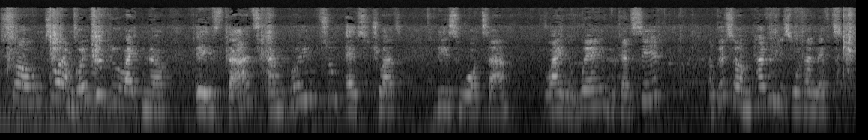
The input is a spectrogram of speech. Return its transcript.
So, so what I'm going to do right now is that I'm going to extract this water right away. You can see it. I'm going to, I'm having this water left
